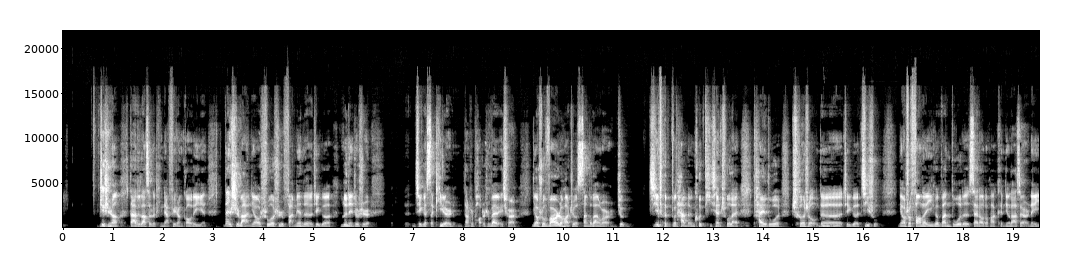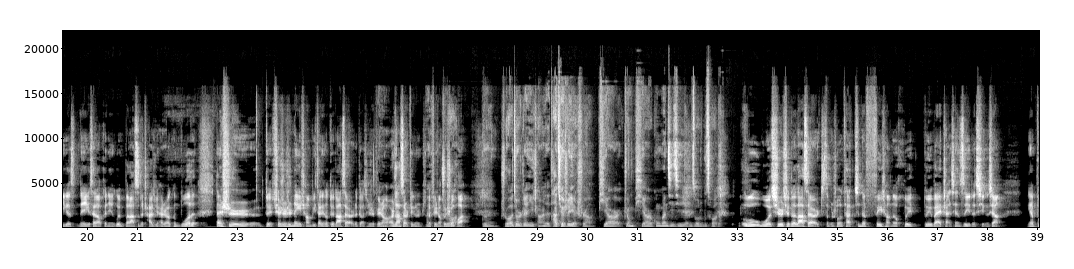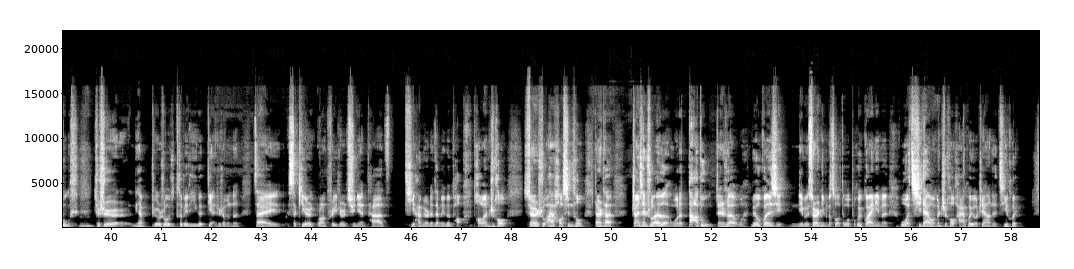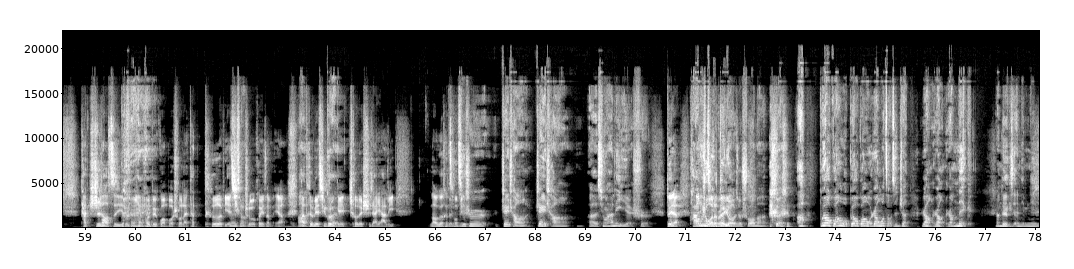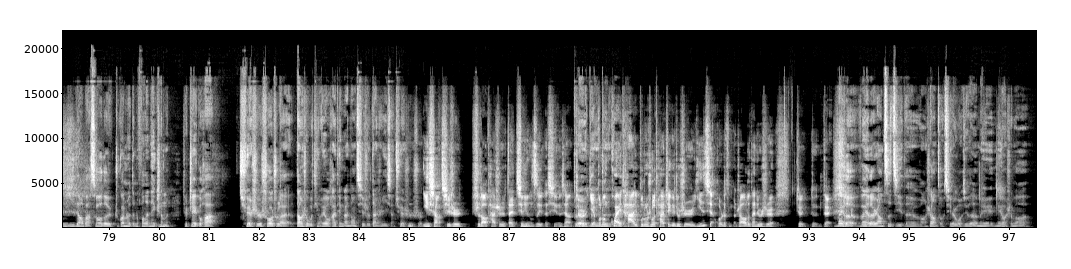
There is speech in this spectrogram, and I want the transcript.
这是让大家对拉塞尔的评价非常高的一点。但是吧，你要说是反面的这个论点就是。这个 Sakir 当时跑的是外围圈，要说弯的话，只有三个半弯，就基本不太能够体现出来太多车手的这个技术。你要说放在一个弯多的赛道的话，肯定拉塞尔那一个那一个赛道肯定跟博拉斯的差距还是要更多的。但是，对，确实是那一场比赛里头对拉塞尔的表现是非常好，而拉塞尔这个人真的非常会说话。对，主要就是这一场，而且他确实也是啊，PR 这种 PR 公关机器也是做的不错的。我我其实觉得拉塞尔怎么说呢？他真的非常的会对外展现自己的形象。你看，不就是你看，比如说，我就特别的一个点是什么呢？在 Secure Grand Prix，就是去年他替汉密尔顿在梅奔跑，跑完之后，虽然说哎好心痛，但是他展现出来了我的大度，展现出来我没有关系。你们虽然你们的错，但我不会怪你们。我期待我们之后还会有这样的机会。他知道自己的语音会被广播出来，他特别清楚会怎么样，他特别清楚给车队施加压力。老哥很聪明。其实这场这场呃，匈牙利也是对的，他是我的队友就说嘛，对 啊，不要管我，不要管我，让我早进阵，让让让 Nick，让 Nick，你你你一定要把所有的关注点都放在 Nick 上面，就这个话。确实说出来，当时我听，哎呦，还挺感动。其实，但是一想，确实是。一想，其实知道他是在经营自己的形象，就是也不能怪他，也不能说他这个就是阴险或者怎么着的，但就是，就对对。为了为了让自己的往上走，其实我觉得没没有什么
